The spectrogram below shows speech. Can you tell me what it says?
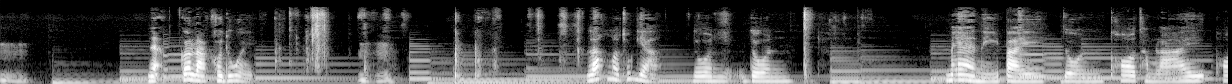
อืม เนี่ยก็รักเขาด้วยอืมฮึรักมาทุกอย่าง โดนโดน แม่หนีไป โดนพ่อทำร้าย พ่อ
